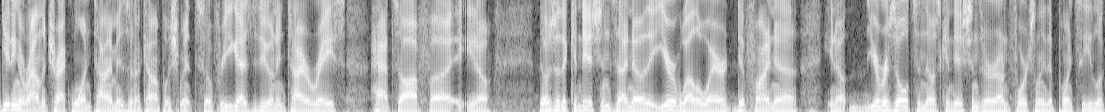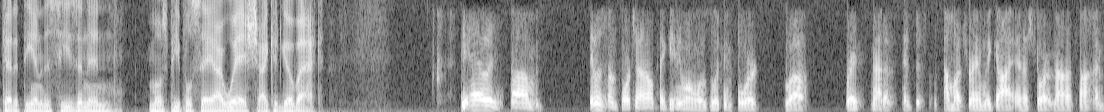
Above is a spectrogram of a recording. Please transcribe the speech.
getting around the track one time is an accomplishment. So for you guys to do an entire race, hats off. Uh, you know, those are the conditions I know that you're well aware. Define a, you know, your results in those conditions are unfortunately the points that you look at at the end of the season, and most people say, "I wish I could go back." Yeah, it was um, it was unfortunate. I don't think anyone was looking forward to uh, racing that event just how much rain we got in a short amount of time.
